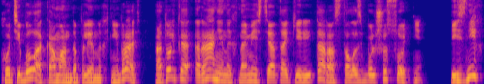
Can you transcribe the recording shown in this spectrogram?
Хоть и была команда пленных не брать, а только раненых на месте атаки Рейтара осталось больше сотни. Из них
